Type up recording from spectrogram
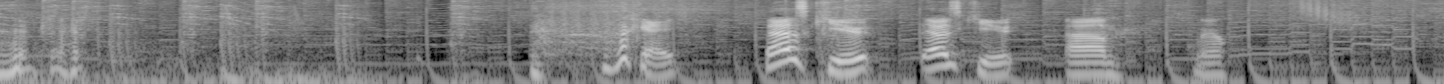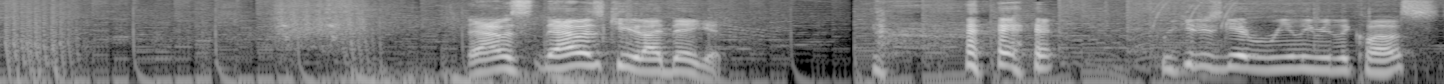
okay. That was cute. That was cute. Um, well. That was that was cute. I dig it. we could just get really, really close.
